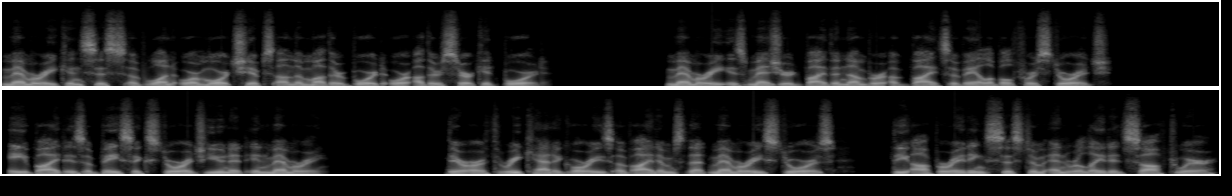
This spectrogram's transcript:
Memory consists of one or more chips on the motherboard or other circuit board. Memory is measured by the number of bytes available for storage. A byte is a basic storage unit in memory. There are three categories of items that memory stores, the operating system and related software,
